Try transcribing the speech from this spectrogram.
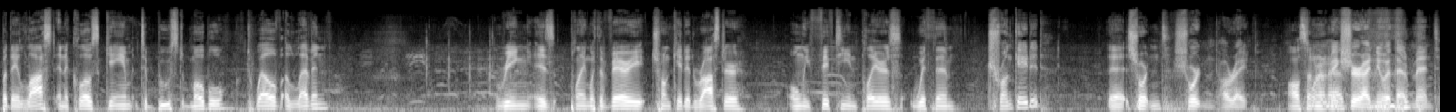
but they lost in a close game to Boost Mobile 12-11. Ring is playing with a very truncated roster, only 15 players with them, Truncated? uh, shortened. Shortened, all right. Also I wanted to make sure I knew what that meant.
